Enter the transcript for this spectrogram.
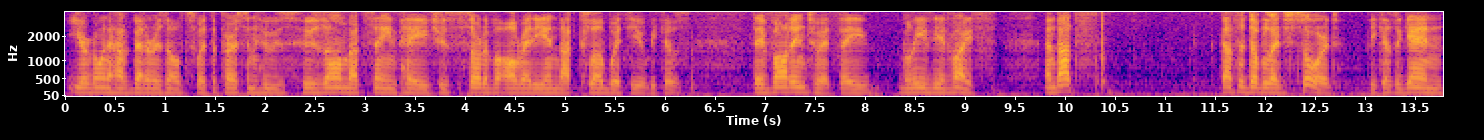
you're going to have better results with the person who's who's on that same page, who's sort of already in that club with you because they've bought into it. They believe the advice. And that's that's a double-edged sword because again,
